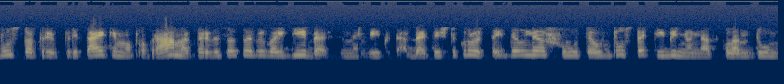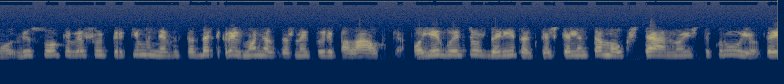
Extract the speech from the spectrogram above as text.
būsto pri, pritaikymo programą per visas savivaldybės jinai vyksta, bet iš tikrųjų tai dėl lėšų, dėl tų statybinių nesklandumų, visokių viešųjų pirkimų ne visada tikrai žmonės dažnai turi palaukti. O jeigu esi uždarytas kažkelintam aukšte, nu iš tikrųjų, tai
